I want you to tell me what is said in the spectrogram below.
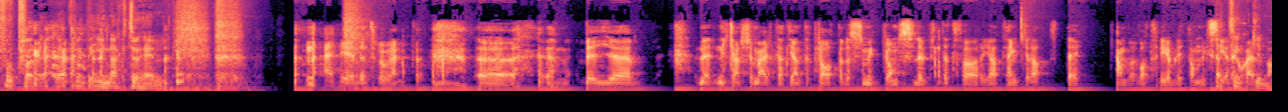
fortfarande, jag tror inte inaktuell. Nej, det tror jag inte. Eh, vi, eh, ni, ni kanske märkte att jag inte pratade så mycket om slutet för jag tänker att det kan väl vara trevligt om ni ser det själva.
